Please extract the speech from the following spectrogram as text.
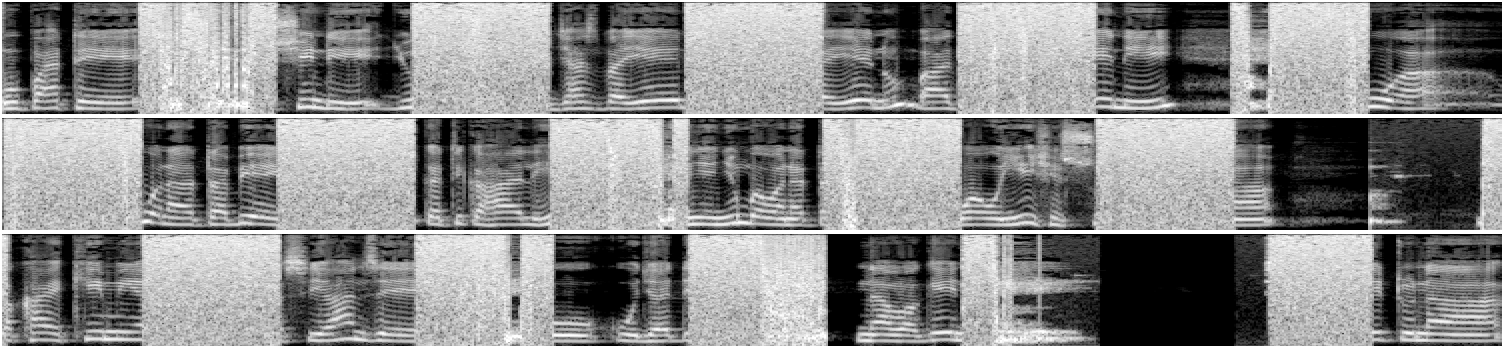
mupate ushindi juu jazba yenu yenu baadhini kuwa kuwa na tabia katika hali hii wenye nyumba wanataka waonyeshe sura na wakae kimya wasianze kujadili na wageni. Tuna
